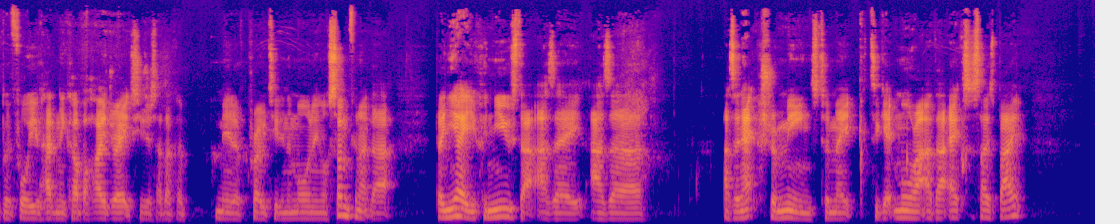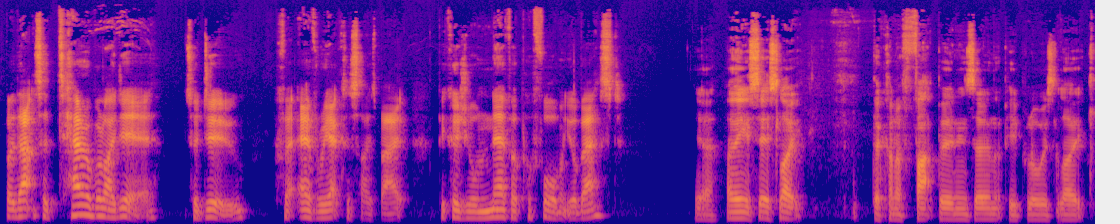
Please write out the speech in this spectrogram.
before you had any carbohydrates you just had like a meal of protein in the morning or something like that then yeah you can use that as a as a as an extra means to make to get more out of that exercise bout but that's a terrible idea to do for every exercise bout because you'll never perform at your best Yeah, I think it's it's like the kind of fat burning zone that people always like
